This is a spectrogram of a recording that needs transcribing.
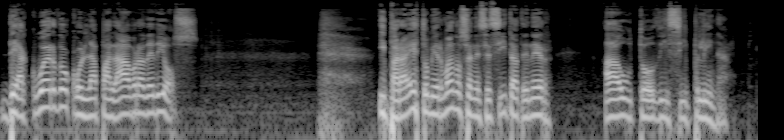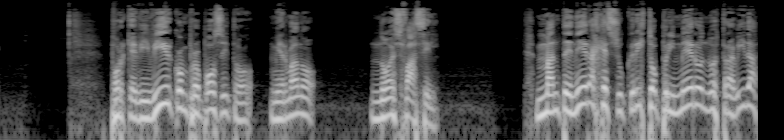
de acuerdo con la palabra de Dios. Y para esto, mi hermano, se necesita tener autodisciplina. Porque vivir con propósito, mi hermano, no es fácil. Mantener a Jesucristo primero en nuestra vida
